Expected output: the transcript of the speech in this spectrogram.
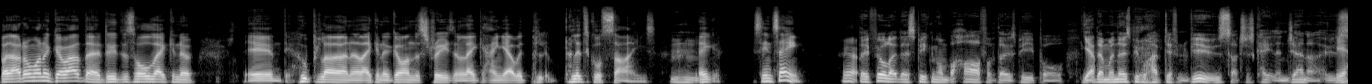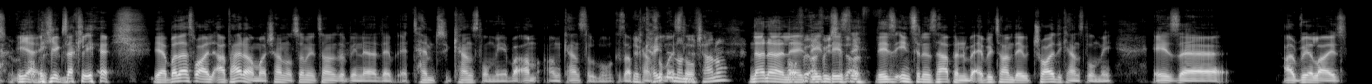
But I don't want to go out there do this whole like you know um, hoopla and like you know go on the streets and like hang out with pol- political signs. Mm-hmm. Like it's insane. They feel like they're speaking on behalf of those people. Yeah. Then when those people have different views, such as Caitlyn Jenner, who's Yeah, yeah, exactly. Yeah. yeah, but that's why I've had it on my channel so many times. I've been uh, they attempt to cancel me, but I'm uncancelable because I've cancelled Caitlyn on your channel? No, no, I no. thought- I thought you these, said- oh. these incidents happen, but every time they try to cancel me, is uh, I realize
